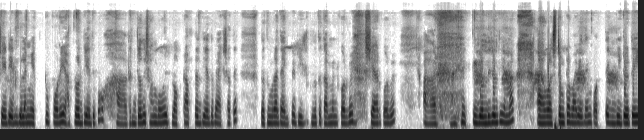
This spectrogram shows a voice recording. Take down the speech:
সেই রিলগুলো আমি একটু পরেই আপলোড দিয়ে দেবো। আর যদি সম্ভব হয় ব্লগটা আপলোড দিয়ে দেবো একসাথে। তো তোমরা দেখবে রিলগুলোতে কমেন্ট করবে শেয়ার করবে। আর একটু জলদি জলদি আমার ওয়াচ টাইমটা বাড়িয়ে দেন। প্রত্যেক ভিডিওতেই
